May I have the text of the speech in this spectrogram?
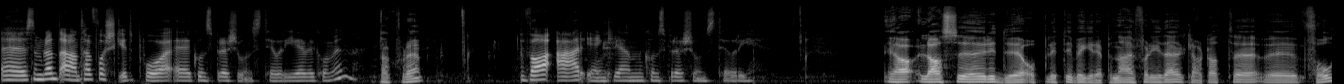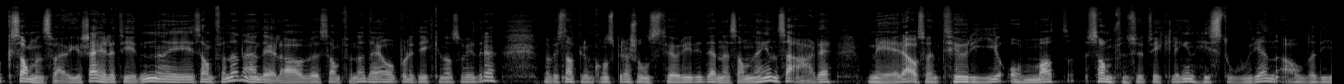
Eh, som bl.a. har forsket på eh, konspirasjonsteorier. Velkommen. Takk for det. Hva er egentlig en konspirasjonsteori? Ja, La oss eh, rydde opp litt i begrepene her. fordi det er klart at eh, folk sammensverger seg hele tiden i samfunnet. Det er en del av samfunnet, det og politikken osv. Når vi snakker om konspirasjonsteorier i denne sammenhengen, så er det mer altså en teori om at samfunnsutviklingen, historien, alle de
